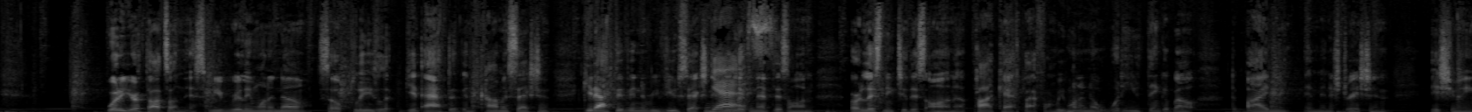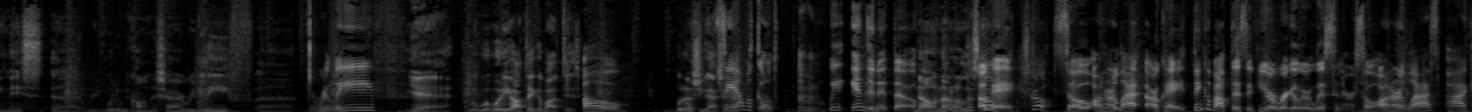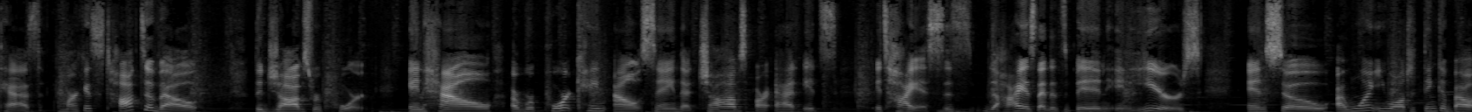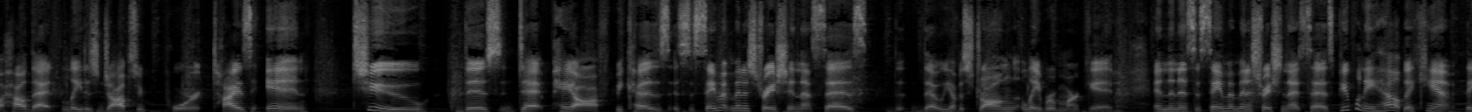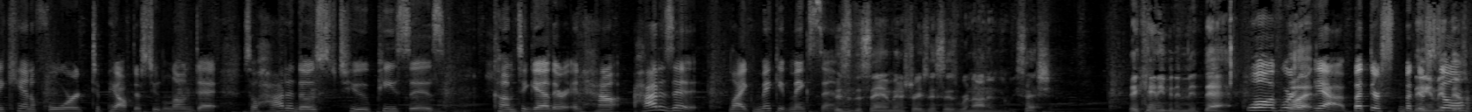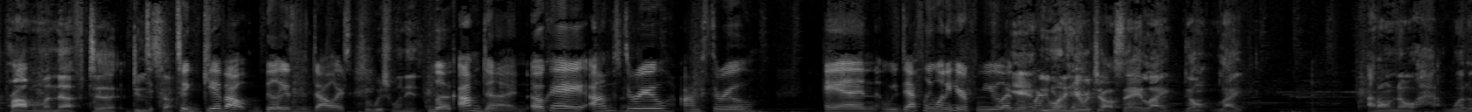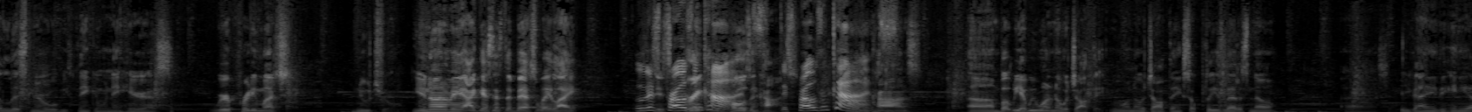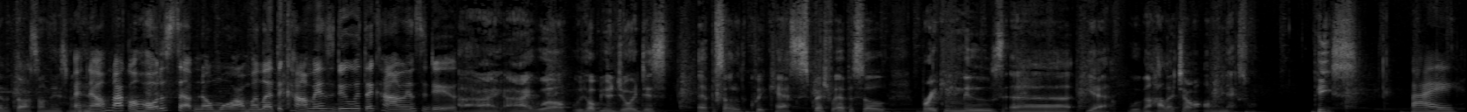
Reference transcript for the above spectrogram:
What are your thoughts on this? We really want to know. So please look, get active in the comment section. Get active in the review section yes. if you're looking at this on or listening to this on a podcast platform. We want to know what do you think about the Biden administration issuing this? Uh, re- what do we call this? Shire relief. Uh, Relief. Yeah. What, what, do y'all think about this? Oh. What else you got? See, I was going. Mm, we ending it though. No, no, no. Let's go. Okay, let's go. So on our last, okay, think about this. If you're a regular listener, so on our last podcast, Marcus talked about the jobs report and how a report came out saying that jobs are at its its highest. It's the highest that it's been in years. And so I want you all to think about how that latest jobs report ties in to this debt payoff because it's the same administration that says th- that we have a strong labor market and then it's the same administration that says people need help they can't they can't afford to pay off their student loan debt so how do those two pieces come together and how how does it like make it make sense? This is the same administration that says we're not in a recession. They can't even admit that. Well, if we're but yeah, but there's but they there's admit still there's a problem enough to do to, something to give out billions of dollars. So which one is it? Look, I'm done. Okay, I'm through. I'm through, and we definitely want to hear from you. Like, yeah, we want to hear what y'all say. Like, don't like. I don't know how, what a listener will be thinking when they hear us. We're pretty much neutral. You know what I mean? I guess that's the best way. Like, well, there's pros great, and cons. Pros and cons. There's pros and cons. Pros and cons. Um, but yeah, we want to know what y'all think. We want to know what y'all think. So please let us know. Uh, you got anything, any other thoughts on this, man? No, I'm not gonna hold us up no more. I'm gonna let the comments do what the comments do. All right, all right. Well, we hope you enjoyed this episode of the Quick Cast, special episode, breaking news. Uh, yeah, we're gonna holler at y'all on the next one. Peace. Bye.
